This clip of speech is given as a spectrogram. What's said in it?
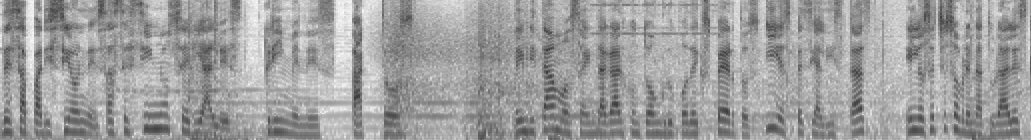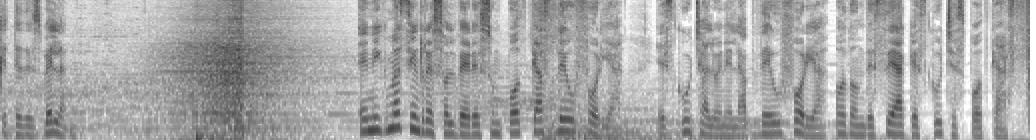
Desapariciones, asesinos seriales, crímenes, pactos. Te invitamos a indagar junto a un grupo de expertos y especialistas en los hechos sobrenaturales que te desvelan. Enigmas sin resolver es un podcast de euforia. Escúchalo en el app de Euforia o donde sea que escuches podcast.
